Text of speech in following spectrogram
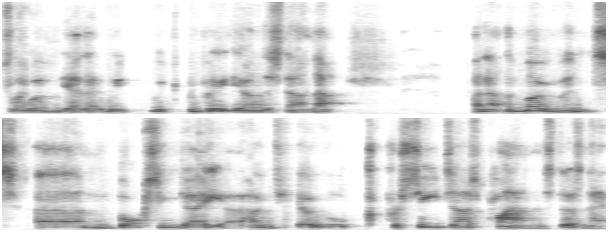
So um, yeah, that, we we completely understand that. And at the moment, um, Boxing Day at home to Yeovil proceeds as planned, doesn't it?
